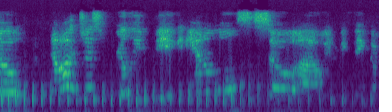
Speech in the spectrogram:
so not just really big animals. So uh, when we think of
